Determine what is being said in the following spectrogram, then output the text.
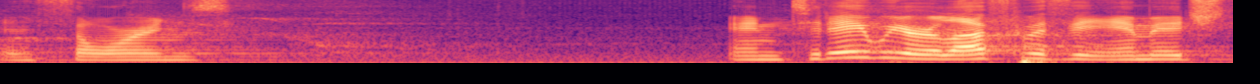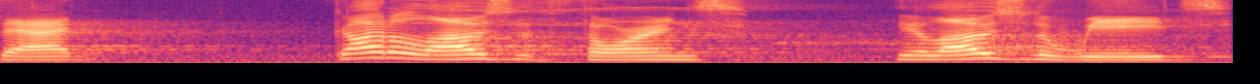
and thorns. And today we are left with the image that God allows the thorns, He allows the weeds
